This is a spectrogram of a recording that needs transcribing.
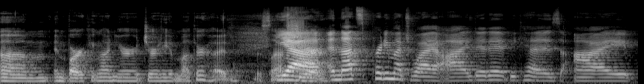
um, embarking on your journey of motherhood this last yeah, year. Yeah, and that's pretty much why I did it because I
